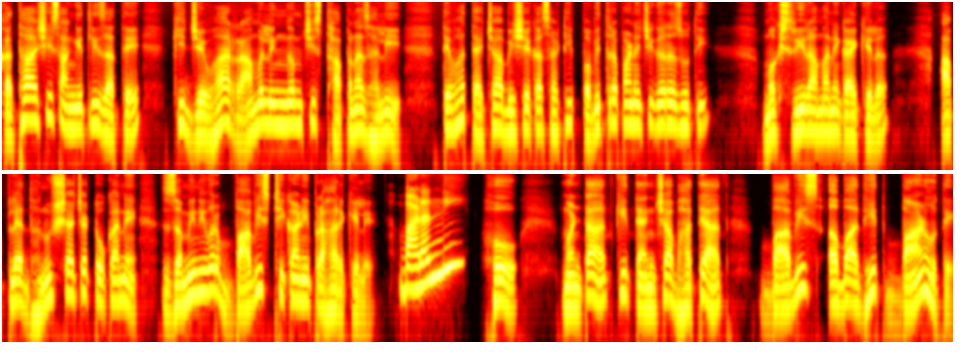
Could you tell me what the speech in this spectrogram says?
कथा अशी सांगितली जाते की जेव्हा रामलिंगमची स्थापना झाली तेव्हा त्याच्या अभिषेकासाठी पवित्र पाण्याची गरज होती. मग श्रीरामाने काय केलं? आपल्या धनुष्याच्या टोकाने जमिनीवर बावीस ठिकाणी प्रहार केले. बाणांनी? हो म्हणतात की त्यांच्या भात्यात बावीस अबाधित बाण होते.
